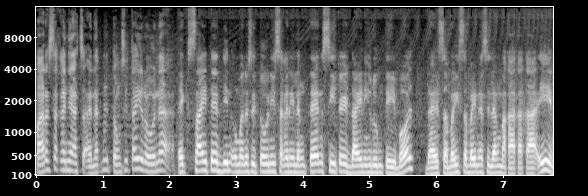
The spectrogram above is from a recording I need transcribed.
para sa kanya at sa anak nitong si Tyrona. Excited din umano si Tony sa kanilang 10-seater dining room table dahil sabay-sabay na silang makakakain.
